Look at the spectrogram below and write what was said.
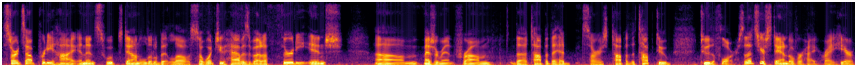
starts out pretty high and then swoops down a little bit low. So what you have is about a 30 inch um, measurement from the top of the head, sorry, top of the top tube to the floor. So that's your standover height right here.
